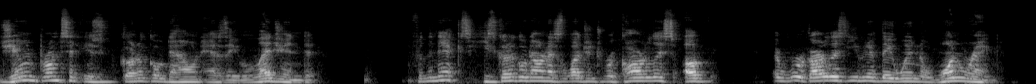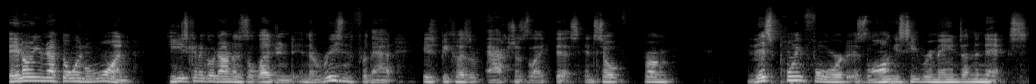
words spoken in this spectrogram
Jalen Brunson is going to go down as a legend for the Knicks. He's going to go down as a legend regardless of, regardless even if they win one ring. They don't even have to win one. He's going to go down as a legend. And the reason for that is because of actions like this. And so from this point forward, as long as he remains on the Knicks,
